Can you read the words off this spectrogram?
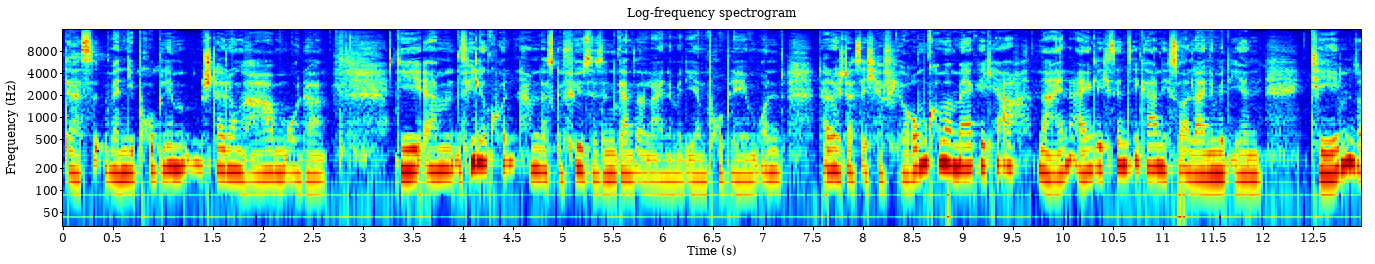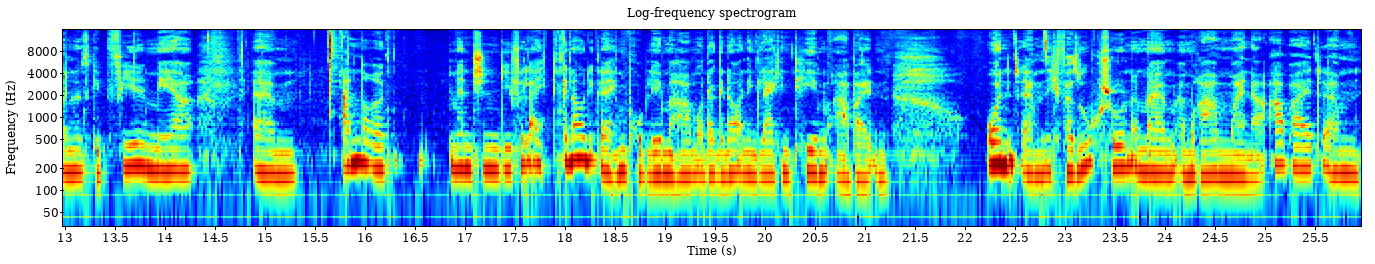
dass wenn die Problemstellung haben oder die ähm, viele Kunden haben das Gefühl, sie sind ganz alleine mit ihren Problemen. Und dadurch, dass ich ja viel rumkomme, merke ich, ach nein, eigentlich sind sie gar nicht so alleine mit ihren Themen, sondern es gibt viel mehr ähm, andere Menschen, die vielleicht genau die gleichen Probleme haben oder genau an den gleichen Themen arbeiten. Und ähm, ich versuche schon in meinem, im Rahmen meiner Arbeit ähm,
